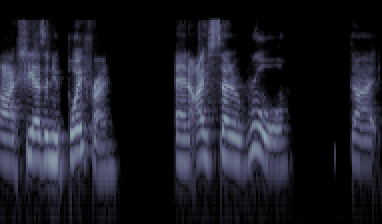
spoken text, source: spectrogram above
uh she has a new boyfriend. And i set a rule that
